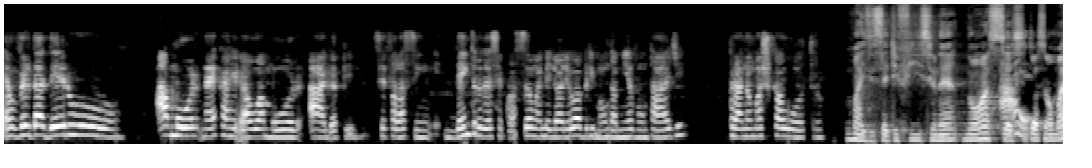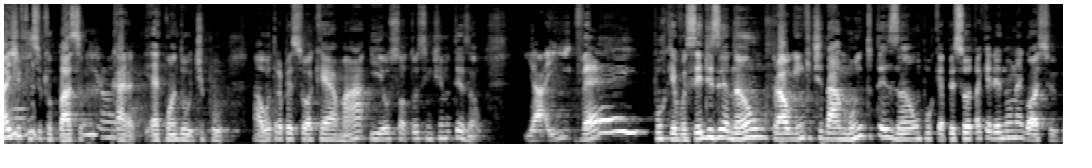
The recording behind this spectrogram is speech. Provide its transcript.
é o verdadeiro amor, né? Carregar o amor ágape. Você fala assim, dentro dessa equação é melhor eu abrir mão da minha vontade para não machucar o outro. Mas isso é difícil, né? Nossa, ah, a é? situação é? mais difícil que eu passo, Senhora. cara, é quando, tipo, a outra pessoa quer amar e eu só tô sentindo tesão. E aí, véi, porque você dizer não pra alguém que te dá muito tesão, porque a pessoa tá querendo um negócio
